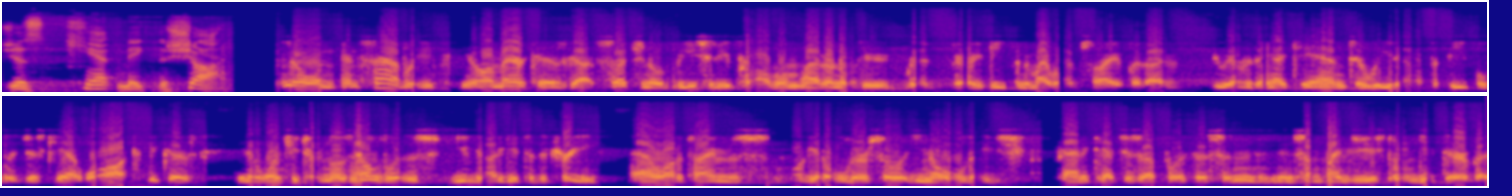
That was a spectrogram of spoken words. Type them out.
just can't make the shot. You know, and, and sadly, you know, America has got such an obesity problem. I don't know if you read very deep into my website, but I do everything I can to weed out the people that just can't walk because you know, once you turn those hounds loose, you've got to get to the tree. And a lot of times we'll get older, so, you know, old age kind of catches up with us, and, and sometimes you just can't get there. But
